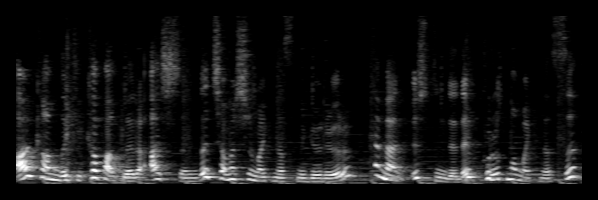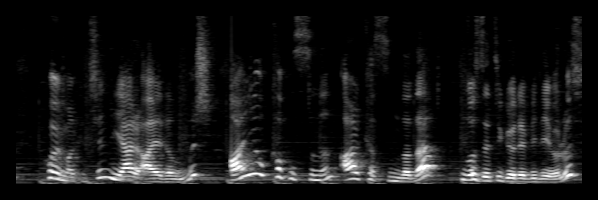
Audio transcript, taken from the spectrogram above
Arkamdaki kapakları açtığımda çamaşır makinesini görüyorum. Hemen üstünde de kurutma makinesi koymak için yer ayrılmış. Banyo kapısının arkasında da klozeti görebiliyoruz.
